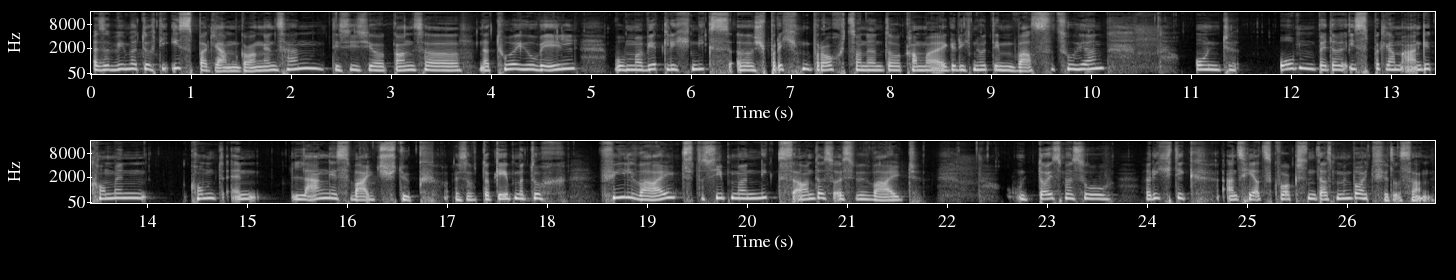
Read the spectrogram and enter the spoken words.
Also wie wir durch die Isperglam gegangen sind, das ist ja ganz ein Naturjuwel, wo man wirklich nichts äh, sprechen braucht, sondern da kann man eigentlich nur dem Wasser zuhören. Und oben bei der Isperglam angekommen, kommt ein langes Waldstück. Also da geht man durch viel Wald, da sieht man nichts anderes als wie Wald. Und da ist man so richtig ans Herz gewachsen, dass wir im Waldviertel sind.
